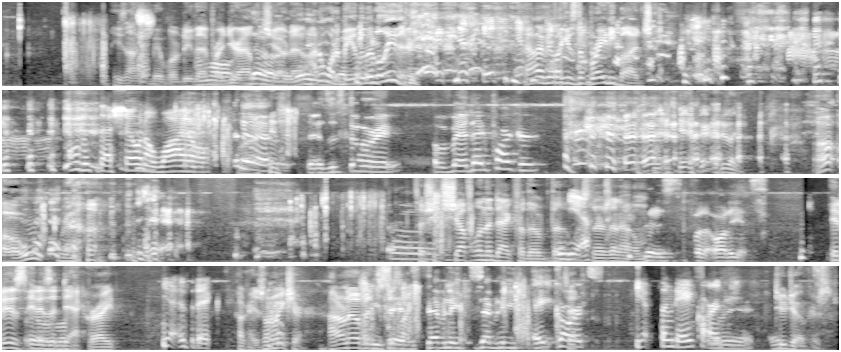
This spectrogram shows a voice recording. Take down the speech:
He's not going to be able to do that, Come Fred. You're out no, the show now. I don't want to be in the middle either. now I feel like it's the Brady Bunch. I haven't seen that show in a while. Yeah. There's a story of a man named Parker. Like, Uh oh. so she's shuffling the deck for the, the Yeah. listeners at home. This for the audience. It is it is a deck, right? Yeah, it's a deck. Okay, just want to make sure. I don't know if it's just like 70, 78 cards. Yep, some day cards. two jokers.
